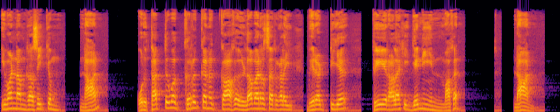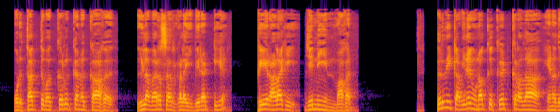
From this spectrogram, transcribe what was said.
இவண்ணம் ரசிக்கும் நான் ஒரு தத்துவ கிறுக்கனுக்காக இளவரசர்களை விரட்டிய பேரழகி ஜென்னியின் மகன். நான் ஒரு தத்துவ கிறுக்கனுக்காக இளவரசர்களை விரட்டிய பேரழகி ஜென்னியின் மகன். இறுதி கவிதை உனக்கு கேட்கிறதா? எனது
